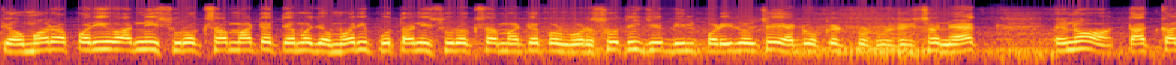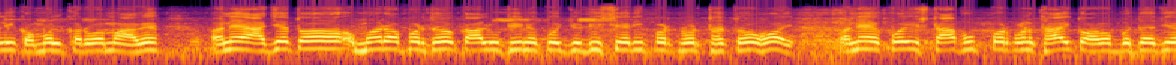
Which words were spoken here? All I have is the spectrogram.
કે અમારા પરિવારની સુરક્ષા માટે તેમજ અમારી પોતાની સુરક્ષા માટે પણ વર્ષોથી જે બિલ પડી રહ્યો છે એડવોકેટ પ્રોટેક્શન એક્ટ એનો તાત્કાલિક અમલ કરવામાં આવે. અને આજે તો અમારા પર થયો, કાલ ઉઠીને કોઈ જ્યુડિશિયરી પર પણ થતો હોય અને કોઈ સ્ટાફ ઉપર પણ થાય, તો આવા બધા જે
